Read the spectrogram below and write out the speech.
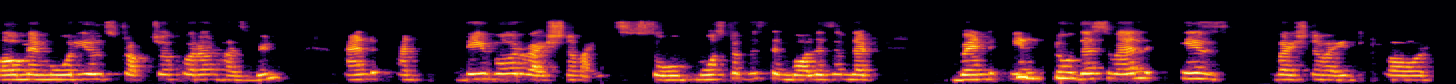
a memorial structure for her husband, and, and they were Vaishnavites. So most of the symbolism that went into this well is Vaishnavite or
